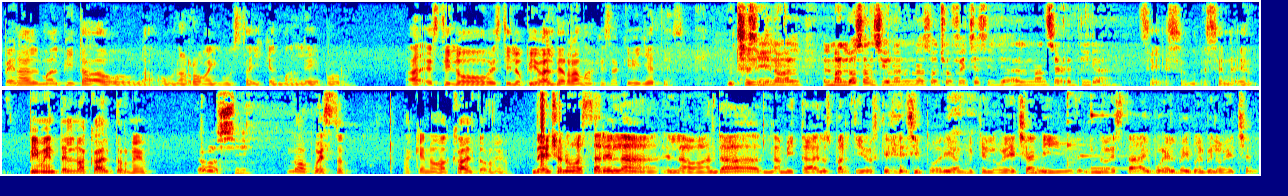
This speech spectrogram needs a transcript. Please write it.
penal mal pitado o, la- o una roja injusta y que el man lee por ah, estilo estilo piba el derrama que saque billetes. Sí. Sí, no, el, el man lo sancionan unas ocho fechas y ya el man se retira. Sí, eso, ese- es- Pimentel no acaba el torneo. Oh, sí. Lo apuesto a que no acaba el torneo. De hecho, no va a estar en la, en la banda la mitad de los partidos que sí podría, porque lo echan y no está, y vuelve, y vuelve y lo echan.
